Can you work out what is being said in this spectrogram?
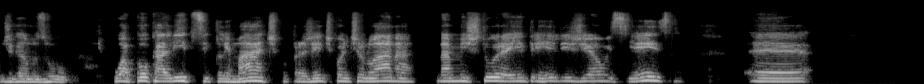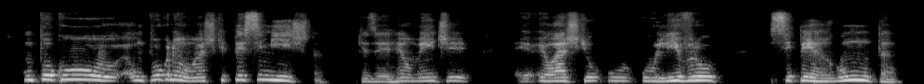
digamos, o, o apocalipse climático, para a gente continuar na, na mistura entre religião e ciência, é, um pouco, um pouco não, acho que pessimista. Quer dizer, realmente, eu acho que o, o livro se pergunta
